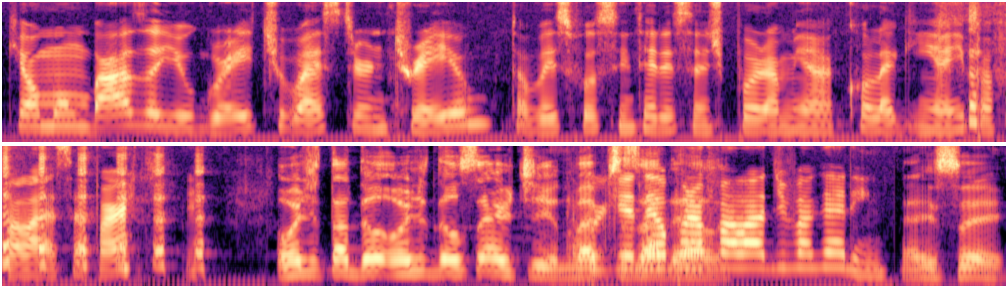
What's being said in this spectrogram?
que é o Mombasa e o Great Western Trail. Talvez fosse interessante pôr a minha coleguinha aí para falar essa parte. Hoje, tá deu, hoje deu certinho, não vai Porque deu pra dela. falar devagarinho. É isso aí.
